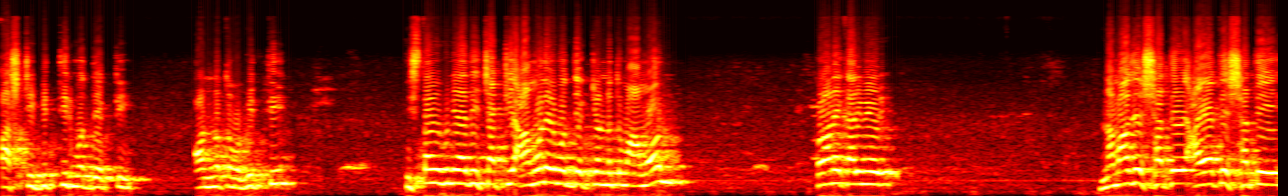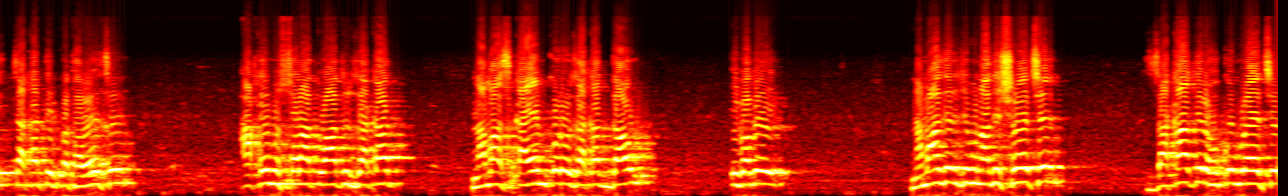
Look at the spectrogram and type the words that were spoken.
পাঁচটি বৃত্তির মধ্যে একটি অন্যতম বৃত্তি ইসলামী বুনিয়াদী চারটি আমলের মধ্যে একটি অন্যতম আমল। কোরআনে কারিমের নামাজের সাথে, আয়াতের সাথে জাকাতের কথা রয়েছে। আকিমুসলাত ওয়াতু জাকাত, নামাজ কায়েম করো, জাকাত দাও। এভাবে নামাজের যেমন আদেশ রয়েছে, জাকাতের হুকুম রয়েছে,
